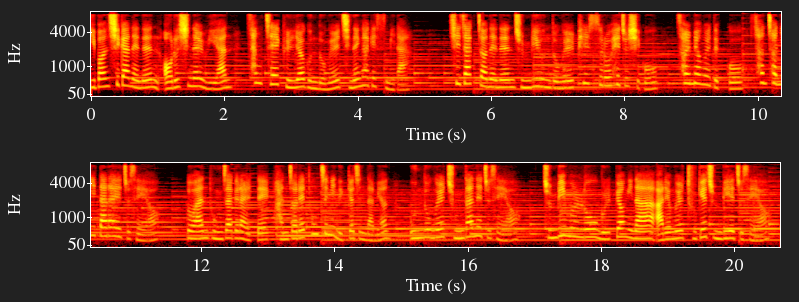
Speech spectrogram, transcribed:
이번 시간에는 어르신을 위한 상체 근력 운동을 진행하겠습니다. 시작 전에는 준비 운동을 필수로 해주시고 설명을 듣고 천천히 따라해주세요. 또한 동작을 할 때 관절에 통증이 느껴진다면 운동을 중단해주세요. 준비물로 물병이나 아령을 두 개 준비해주세요.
